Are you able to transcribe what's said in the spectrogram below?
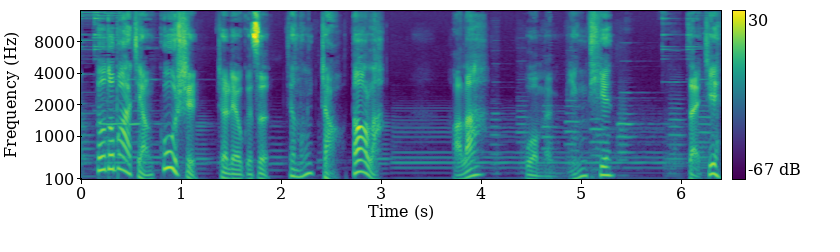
“豆豆爸讲故事”这六个字就能找到了。好啦，我们明天再见。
